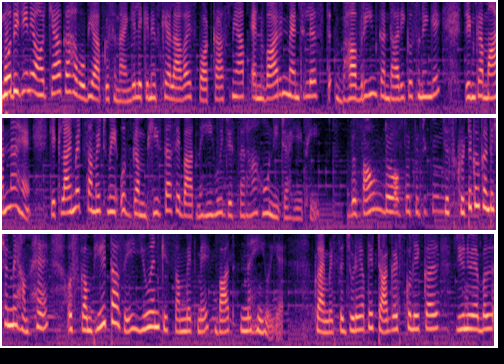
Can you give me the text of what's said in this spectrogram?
मोदी जी ने और क्या कहा वो भी आपको सुनाएँगे लेकिन इसके अलावा इस पॉडकास्ट में आप एनवायरमेंटलिस्ट भावरीन कंधारी को सुनेंगे जिनका मानना है कि क्लाइमेट समिट में उस गंभीरता से बात नहीं हुई जिस तरह होनी चाहिए थी। The sound of the critical जिस क्रिटिकल कंडीशन में हम हैं उस गंभीरता से यूएन की समिट में बात नहीं हुई है। क्लाइमेट से जुड़े अपने टारगेट्स को लेकर रिन्यूएबल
